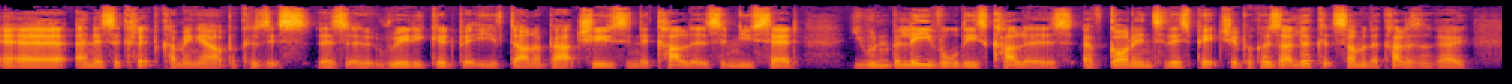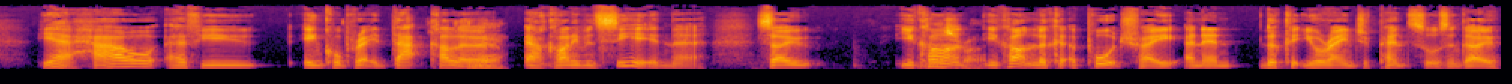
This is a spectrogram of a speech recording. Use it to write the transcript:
uh, and there's a clip coming out because it's there's a really good bit you've done about choosing the colours, and you said you wouldn't believe all these colours have gone into this picture because I look at some of the colours and go, yeah, how have you incorporated that colour? Yeah. I can't even see it in there. So you can't right. you can't look at a portrait and then look at your range of pencils and go,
